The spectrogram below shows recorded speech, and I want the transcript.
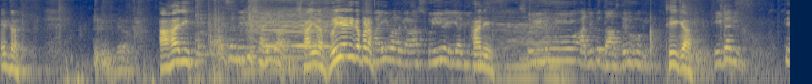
ਇੱਧਰ। ਆਹਾ ਜੀ। ਸੰਦੀਪ ਜੀ ਸ਼ਾਹੀਵਾਲ ਸਾਈ ਆ ਸੂਈ ਹੈ ਜੀ ਕੱਪੜਾ? ਸ਼ਾਹੀਵਾਲ ਗਾਂ ਸੂਈ ਹੋਈ ਆ ਜੀ। ਹਾਂਜੀ। ਸੂਈ ਨੂੰ ਅੱਜ ਕੋਈ 10 ਦਿਨ ਹੋ ਗਏ। ਠੀਕ ਆ। ਠੀਕ ਆ ਜੀ। ਤੇ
